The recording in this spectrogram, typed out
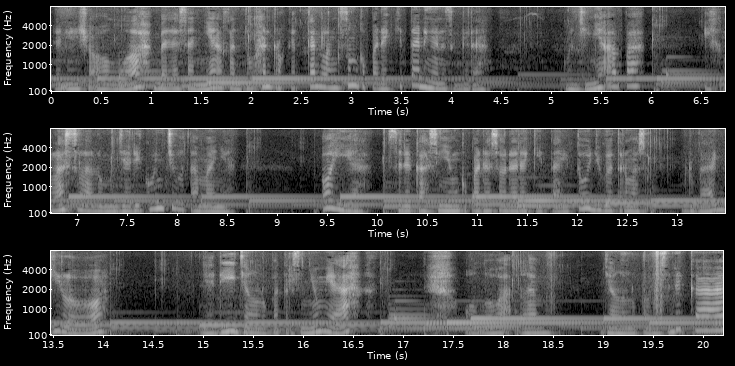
Dan insya Allah balasannya akan Tuhan roketkan langsung kepada kita dengan segera. Kuncinya apa? Ikhlas selalu menjadi kunci utamanya. Oh iya, sedekah senyum kepada saudara kita itu juga termasuk berbagi loh. Jadi jangan lupa tersenyum ya. Wallahu a'lam. Jangan lupa bersedekah.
